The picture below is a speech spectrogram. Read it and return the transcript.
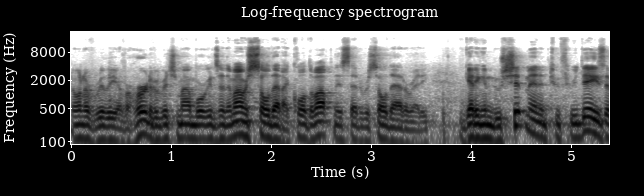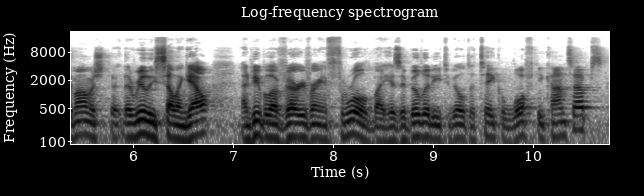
no one have really ever heard of it. Rich Mom Morgan said, the mamish sold out. I called them up and they said, we're sold out already. I'm getting a new shipment in two, three days. The mamish, they're, they're really selling out. And people are very, very enthralled by his ability to be able to take lofty concepts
